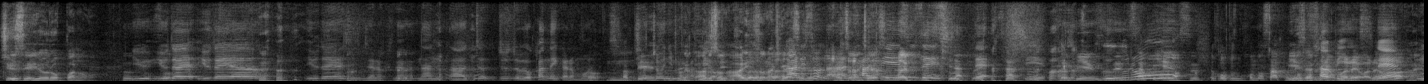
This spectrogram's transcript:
中世ヨーロッパのユユダヤユダヤユダヤ人じゃなくてなんなんあちょちょっとわかんないからもう社長に任せようそうなありそうな気がする。ありそうなサピエンス全史だって。サピエンス。でググロサピエンース。ホホモサピエンスホモサピエンス我々は、ねはい。う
